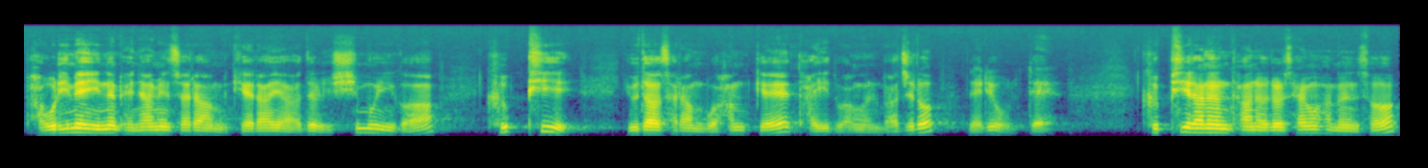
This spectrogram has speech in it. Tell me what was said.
바울임에 있는 베냐민 사람 게라의 아들 시므이가 급히 유다 사람과 함께 다윗 왕을 맞으러 내려올 때 급히라는 단어를 사용하면서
